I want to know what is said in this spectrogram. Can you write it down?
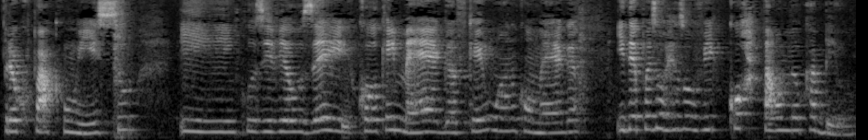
preocupar com isso e inclusive eu usei, coloquei mega, fiquei um ano com mega e depois eu resolvi cortar o meu cabelo.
